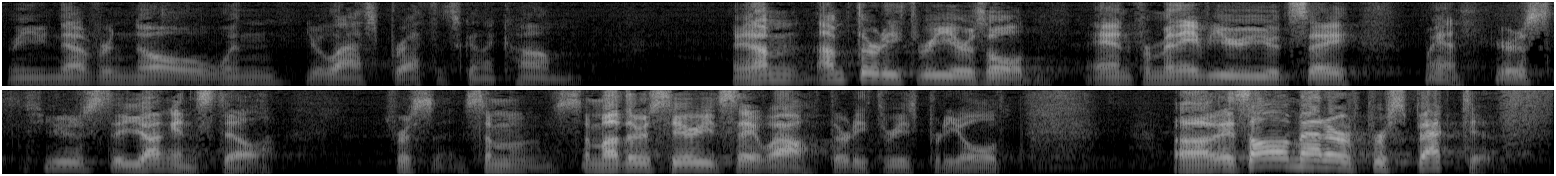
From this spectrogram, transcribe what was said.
I mean, you never know when your last breath is going to come. I mean, I'm, I'm 33 years old, and for many of you, you'd say, man, you're just, you're just a youngin' still. For some, some others here, you'd say, wow, 33 is pretty old. Uh, it's all a matter of perspective.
